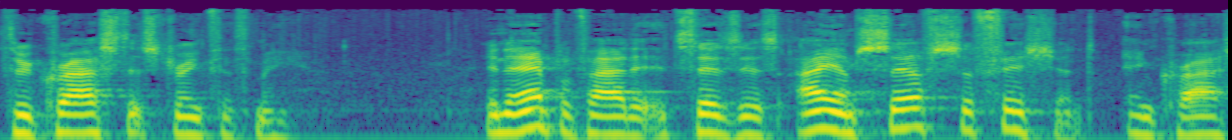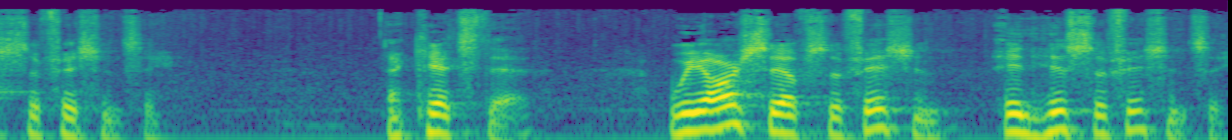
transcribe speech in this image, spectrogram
through Christ that strengtheneth me. In the Amplified, it says this I am self sufficient in Christ's sufficiency. Now, catch that. We are self sufficient in His sufficiency.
